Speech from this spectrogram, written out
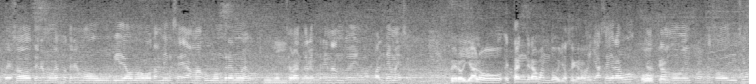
Y pues eso, tenemos eso, tenemos un video nuevo también que se llama Un Hombre Nuevo. Un Hombre se va a estar Nuevo. estrenando en un par de meses. Pero ya lo están grabando o ya se grabó. No, ya se grabó, ya Ok. estamos en proceso de edición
